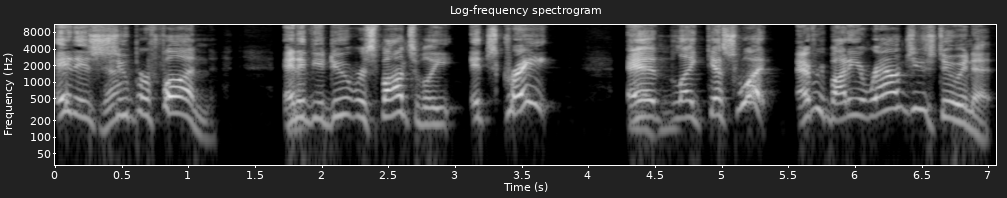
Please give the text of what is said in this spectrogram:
It is Yeah. super fun. And if you do it responsibly, it's great. And Mm-hmm. like, guess what? Everybody around you's doing it.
